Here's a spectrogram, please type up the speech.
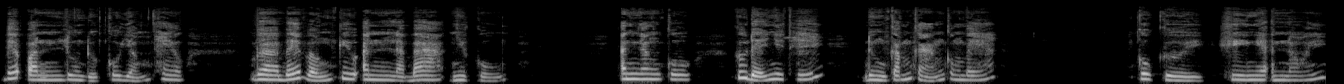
Bé Oanh luôn được cô dẫn theo, và bé vẫn kêu anh là ba như cũ. Anh ngăn cô, cứ để như thế, đừng cấm cản con bé. Cô cười khi nghe anh nói,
